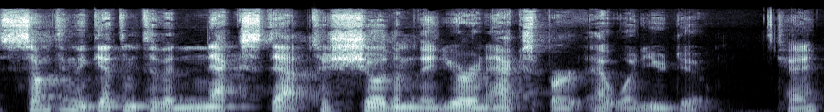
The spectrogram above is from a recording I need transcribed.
something to get them to the next step to show them that you're an expert at what you do. Okay.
